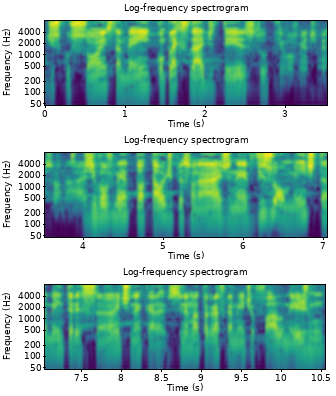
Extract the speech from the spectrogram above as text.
discussões também, complexidade de texto, Desenvolvimento de personagens. desenvolvimento total de personagem, né, visualmente também interessante, né, cara, cinematograficamente eu falo mesmo.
